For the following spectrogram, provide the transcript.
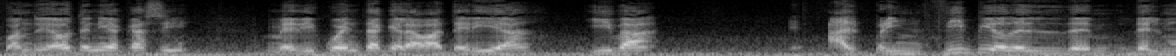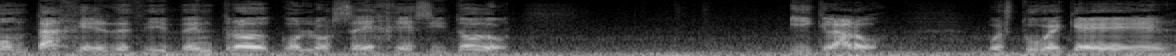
cuando ya lo tenía casi me di cuenta que la batería iba al principio del, del montaje, es decir, dentro con los ejes y todo. Y claro, pues tuve que,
